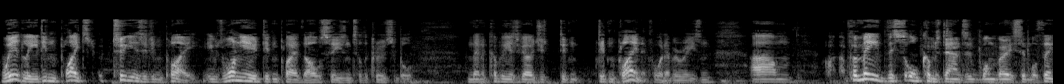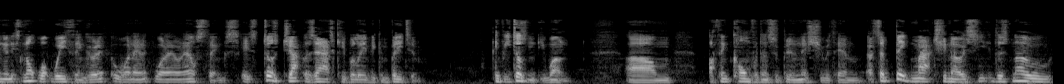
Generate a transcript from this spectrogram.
Weirdly, he didn't play, two years he didn't play. He was one year he didn't play the whole season till the Crucible. And then a couple of years ago, just didn't didn't play in it for whatever reason. Um, for me, this all comes down to one very simple thing, and it's not what we think or what anyone else thinks. It's does Jack Lisowski believe he can beat him? If he doesn't, he won't. Um, I think confidence has been an issue with him. It's a big match, you know. There's no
